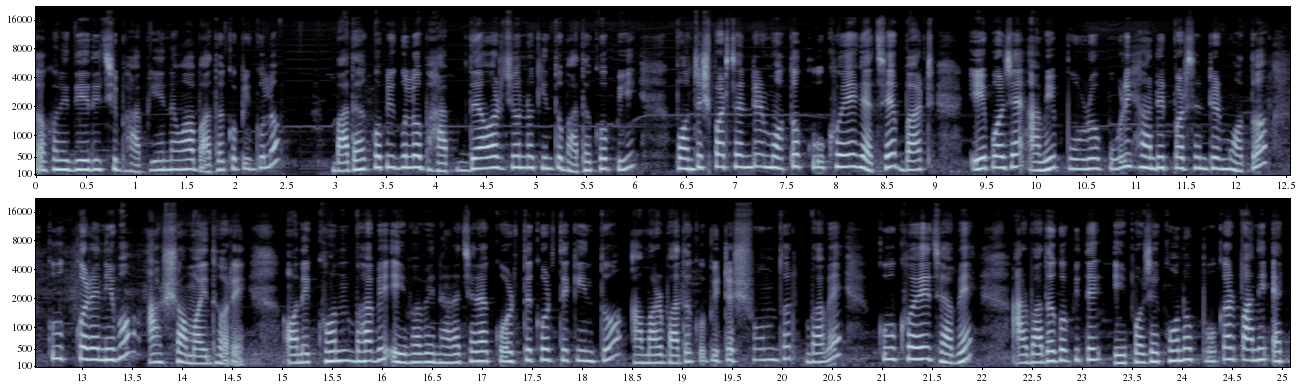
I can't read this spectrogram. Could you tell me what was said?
তখনই দিয়ে দিচ্ছি ভাপিয়ে নেওয়া বাঁধাকপিগুলো। বাঁধাকপিগুলো ভাপ দেওয়ার জন্য কিন্তু বাঁধাকপি পঞ্চাশ পার্সেন্টের মতো কুক হয়ে গেছে বাট এ পর্যায়ে আমি পুরোপুরি হান্ড্রেড পার্সেন্টের মতো কুক করে নিব আর সময় ধরে। অনেকক্ষণভাবে এইভাবে নাড়াচাড়া করতে করতে কিন্তু আমার বাঁধাকপিটা সুন্দরভাবে কুক হয়ে যাবে। আর বাঁধাকপিতে এই পর্যায়ে কোনো প্রকার পানি অ্যাড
